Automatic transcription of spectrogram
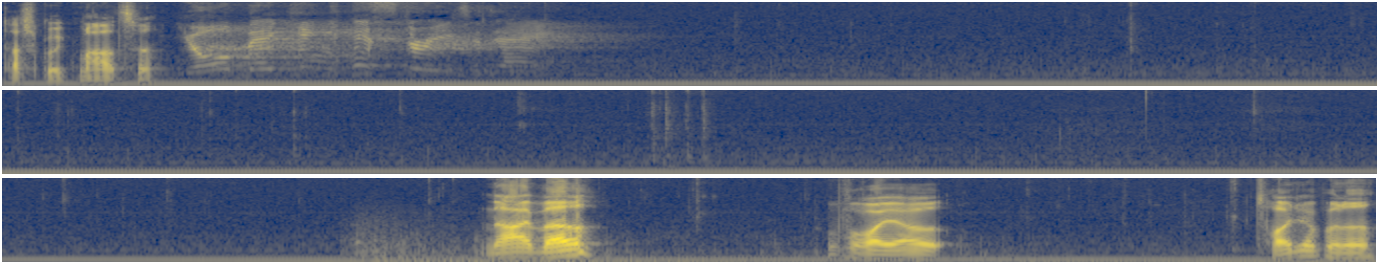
Der er sgu ikke meget til. Nej, hvad? Hvorfor røg jeg ud? Trådte jeg på noget?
